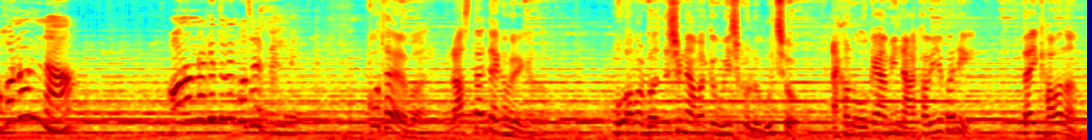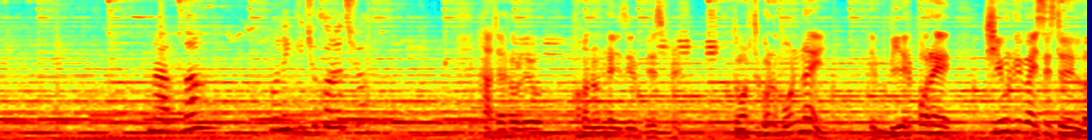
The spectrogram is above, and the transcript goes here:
অনন্যা? অনন্যাকে তুমি কোথায় পেলে? কোথায় আবার? রাস্তায় দেখা হয়ে গেল। ও আমার বার্থডে শুনে আমাকে উইশ করল বুঝছ? এখন ওকে আমি না খাওয়িয়ে পারি? তাই খাওয়ালাম। বাবা অনেক কিছু করেছ? হাজার হলেও Ananya is your best friend তোমার তো কোনো বোন নাই? বিয়ের পরে she will be my sister in law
